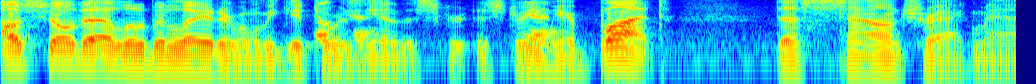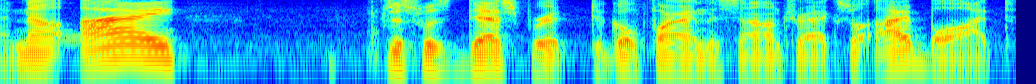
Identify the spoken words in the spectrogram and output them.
I'll show that a little bit later when we get towards Okay. the end of the, sc- the stream Yeah. here. But the soundtrack, man. Now, I just was desperate to go find the soundtrack, so I bought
